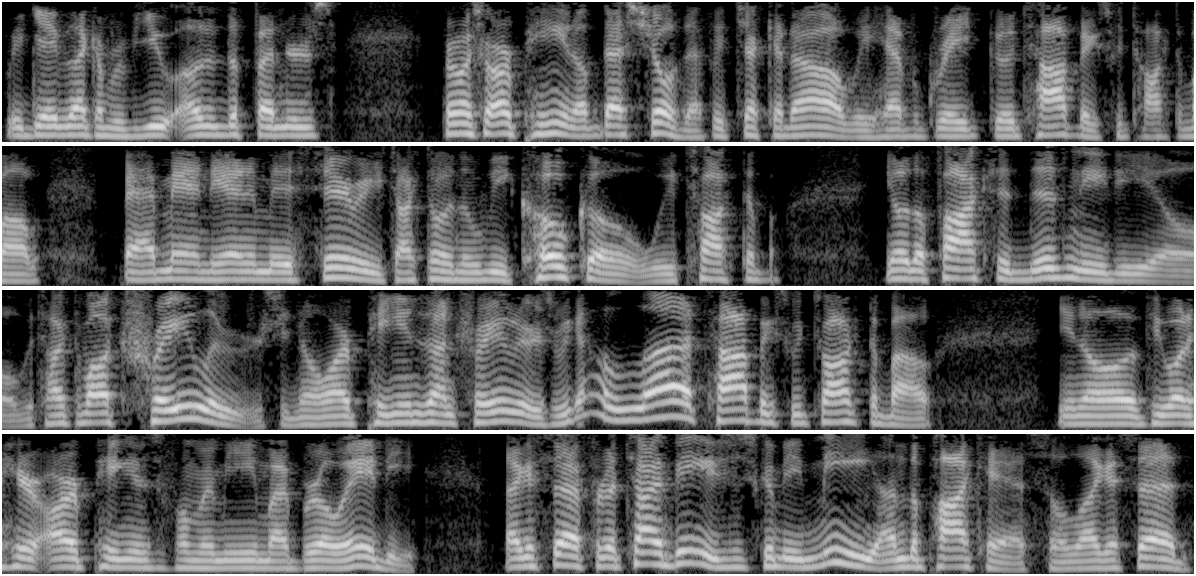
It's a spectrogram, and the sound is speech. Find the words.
we gave like a review of the Defenders, pretty much our opinion of that show. Definitely check it out. We have great good topics. We talked about Batman the animated series. We talked about the movie Coco. We talked about you know the Fox and Disney deal. We talked about trailers. You know our opinions on trailers. We got a lot of topics we talked about. You know if you want to hear our opinions from me and my bro Andy like I said, for the time being, it's just gonna be me on the podcast. So, like I said,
